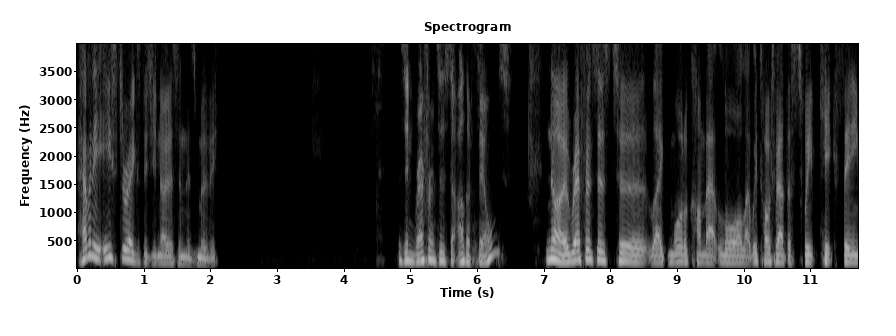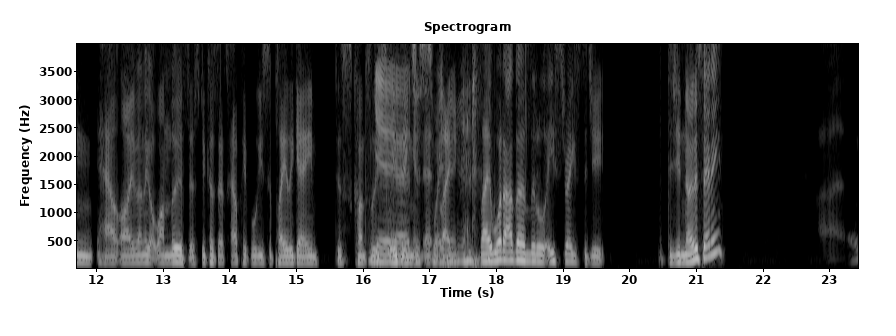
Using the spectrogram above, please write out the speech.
how many Easter eggs did you notice in this movie? is in references to other films. No references to like Mortal Kombat lore. Like we talked about the sweep kick thing. How oh, you've only got one move. This because that's how people used to play the game, just constantly yeah, sweeping. and- just eh, and, sweeping. Like, yeah. like what other little Easter eggs did you did you notice any? Uh,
